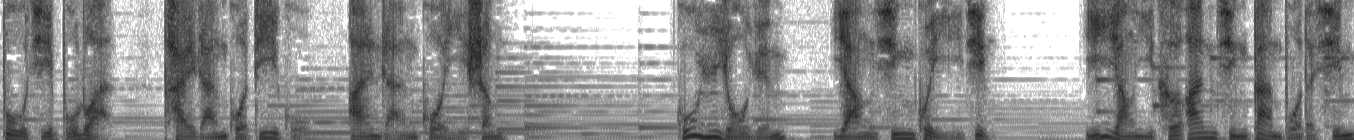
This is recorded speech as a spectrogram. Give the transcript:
不急不乱，泰然过低谷，安然过一生。古语有云：“养心贵以静。”以养一颗安静淡泊的心，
